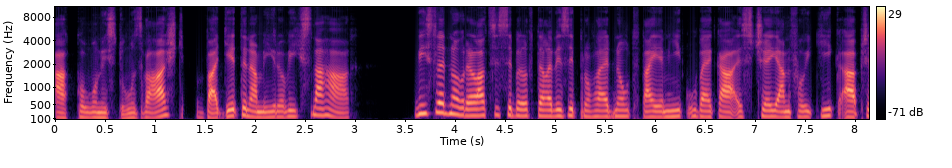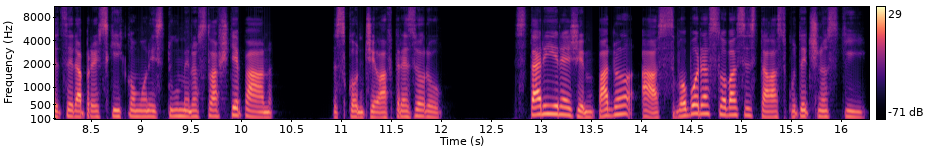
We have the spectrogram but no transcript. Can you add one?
a komunistům zvlášť vadit na mírových snahách. Výslednou relaci si byl v televizi prohlédnout tajemník UBKSČ Jan Fojtík a předseda pražských komunistů Miroslav Štěpán. Skončila v trezoru. Starý režim padl a svoboda slova se stala skutečností.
